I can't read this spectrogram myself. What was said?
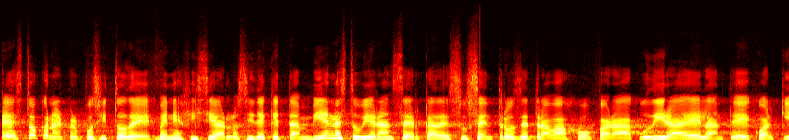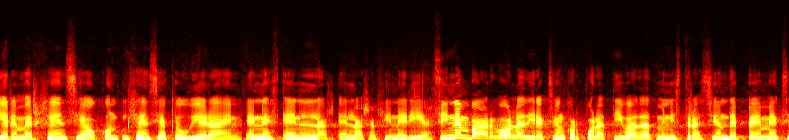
Esto con el propósito de beneficiarlos y de que también estuvieran cerca de sus centros de trabajo para acudir a él ante cualquier emergencia o contingencia que hubiera en, en, en, la, en las refinerías. Sin embargo, la Dirección Corporativa de Administración de Pemex,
